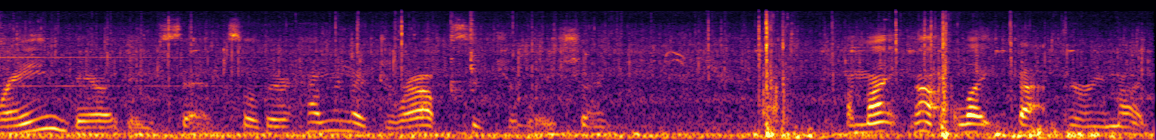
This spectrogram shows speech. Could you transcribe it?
rain there, they said, so they're having a drought situation. I might not like that very much.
